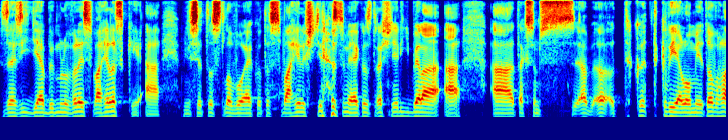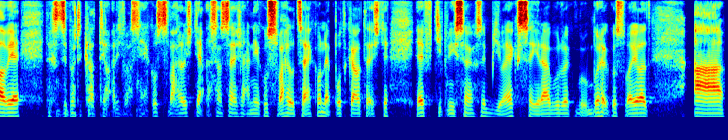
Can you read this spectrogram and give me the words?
zařídí, aby mluvili svahilsky. A mně se to slovo, jako ta svahilština se mi jako strašně líbila a, a tak jsem, tkvělo mi to v hlavě, tak jsem si pak říkal, ty vlastně jako svahilština, já jsem se žádný jako svahilce jako nepotkal, to ještě je vtipný, jsem vlastně bílý jak sejra, budu, budu jako svahilec a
